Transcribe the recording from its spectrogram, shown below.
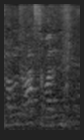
Take it.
